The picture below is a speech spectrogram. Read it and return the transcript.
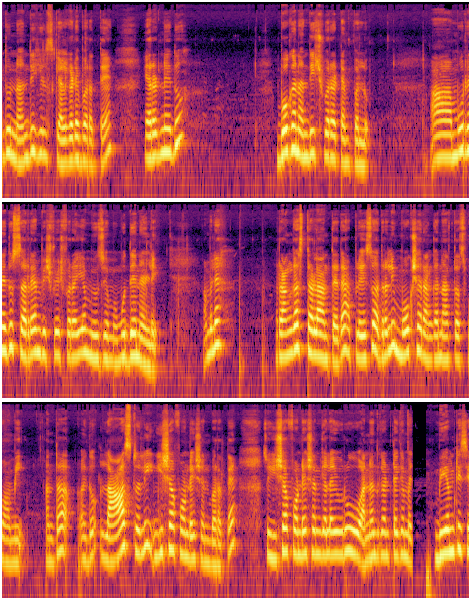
ಇದು ನಂದಿ ಹಿಲ್ಸ್ ಕೆಳಗಡೆ ಬರುತ್ತೆ. ಎರಡನೇದು ಭೋಗನಂದೀಶ್ವರ ಟೆಂಪಲ್ಲು ಮೂರನೇದು sir M Visvesvaraya museum Muddenahalli. ಆಮೇಲೆ ರಂಗಸ್ಥಳ ಅಂತ ಇದೆ. ಆ ಪ್ಲೇಸು ಅದರಲ್ಲಿ ಮೋಕ್ಷ ರಂಗನಾಥ ಸ್ವಾಮಿ ಅಂತ ಇದು ಲಾಸ್ಟಲ್ಲಿ ಈಶಾ ಫೌಂಡೇಶನ್ ಬರುತ್ತೆ. ಸೊ ಈಶಾ ಫೌಂಡೇಶನ್ಗೆಲ್ಲ ಇವರು ಹನ್ನೊಂದು ಗಂಟೆಗೆ B M T C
